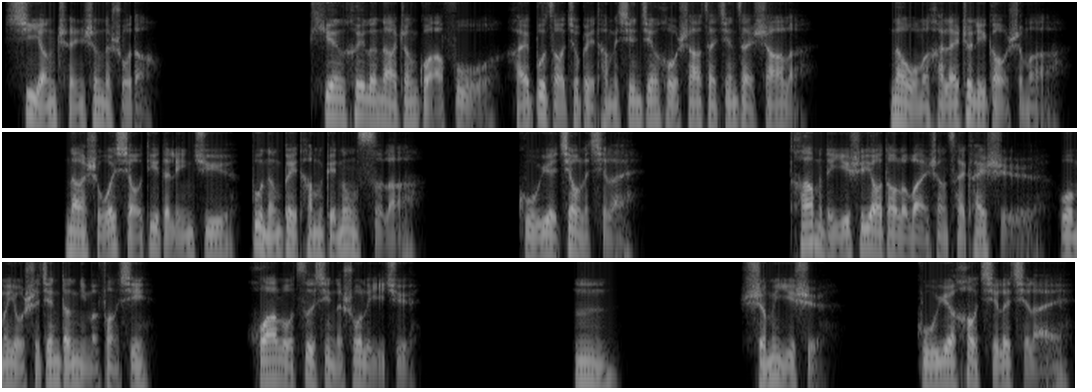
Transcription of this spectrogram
夕阳，沉声的说道：“天黑了，那张寡妇还不早就被他们先奸后杀，再奸再杀了？那我们还来这里搞什么？那是我小弟的邻居，不能被他们给弄死了。”古月叫了起来：“他们的仪式要到了晚上才开始，我们有时间等你们，放心。”花落自信的说了一句：“嗯，什么仪式？”古月好奇了起来，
